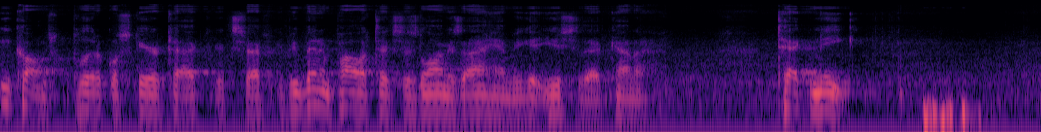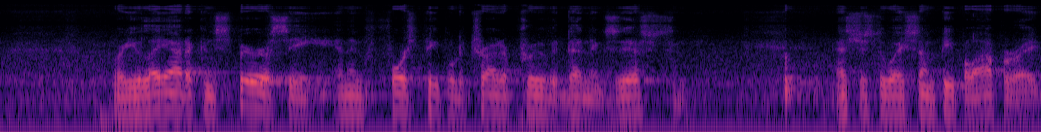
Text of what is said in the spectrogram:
you call them political scare tactics. If you've been in politics as long as I have, you get used to that kind of technique where you lay out a conspiracy and then force people to try to prove it doesn't exist. That's just the way some people operate.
